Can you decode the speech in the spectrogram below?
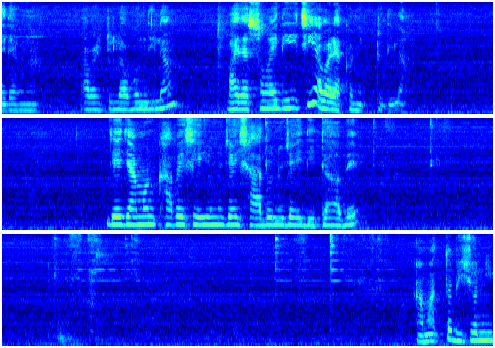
এই দেখো না, আবার একটু লবণ দিলাম। ভাজার সময় দিয়েছি, আবার এখন একটু দিলাম। যে যেমন খাবে সেই অনুযায়ী স্বাদ অনুযায়ী দিতে হবে। আমার তো ভীষণই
